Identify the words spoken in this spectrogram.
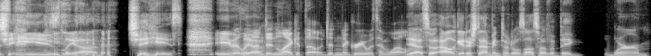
cheese, Leon. Cheese. Even Leon Yeah. didn't like it though. Didn't agree with him well. Yeah, so alligator snapping turtles also have a big worm,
